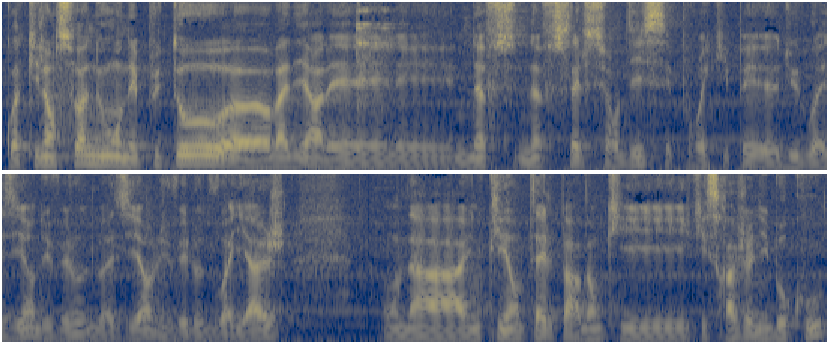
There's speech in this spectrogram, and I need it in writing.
quoi qu'il en soit, nous, on est plutôt, euh, on va dire, les, les 9, 9 selles sur 10, c'est pour équiper euh, du loisir, du vélo de loisir, du vélo de voyage. On a une clientèle pardon, qui, qui se rajeunit beaucoup.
